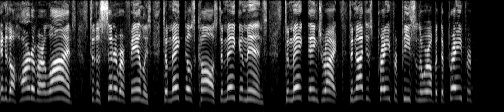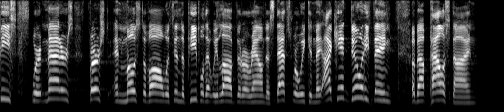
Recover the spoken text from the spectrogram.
into the heart of our lives, to the center of our families, to make those calls, to make amends, to make things right, to not just pray for peace in the world, but to pray for peace where it matters first and most of all within the people that we love that are around us. That's where we can make. I can't do anything about Palestine,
